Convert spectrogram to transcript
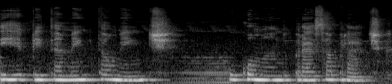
E repita mentalmente o comando para essa prática.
